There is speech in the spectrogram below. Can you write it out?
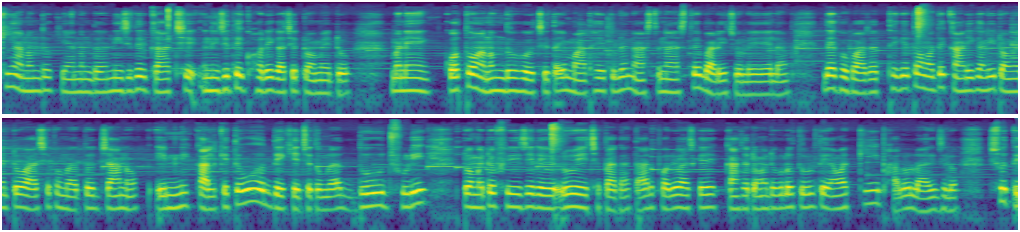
কি আনন্দ কি আনন্দ? নিজেদের গাছে, নিজেদের ঘরে গাছে টমেটো। মানে কত আনন্দ হয়েছে, তাই মাথায় তুলে নাচতে নাচতে বাড়ি চলে এলাম। দেখো, বাজার থেকে তো আমাদের কাঁড়ি কাঁড়ি টমেটো আসে, তোমরা তো জানো। এমনি কালকেতেও দেখেছ তোমরা, দু ঝুড়ি টমেটো ফ্রিজে রয়েছে পাকা। তারপরেও আজকে কাঁচা টমেটোগুলো তুলতে আমার কি ভালো লাগছিল। সত্যি,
